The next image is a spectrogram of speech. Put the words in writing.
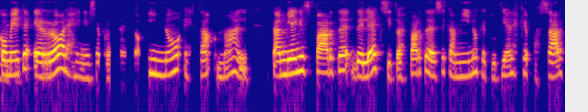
comete errores en ese proceso y no está mal. También es parte del éxito, es parte de ese camino que tú tienes que pasar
